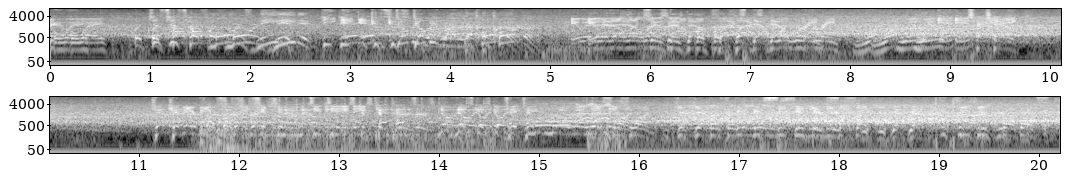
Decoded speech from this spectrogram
away. But just, just how how much more is needed? needed. The the end end could still still be right around the corner. Here With Alexis is now perplexed, now wondering what will it take? Can there be frustration and mounting these competitors? No, it's going to take more than this one. Get those feelings deep in your psyche. You have to keep your focus.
